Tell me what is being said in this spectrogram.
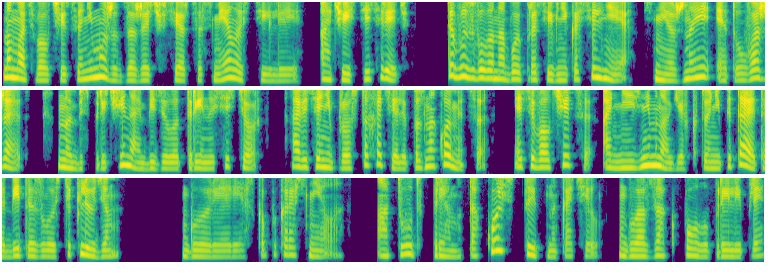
«Но мать-волчица не может зажечь в сердце смелость или очистить речь. Ты вызвала на бой противника сильнее. Снежные это уважают. Но без причины обидела Трина сестер. А ведь они просто хотели познакомиться. Эти волчицы — одни из немногих, кто не питает обид и злости к людям». Глория резко покраснела. А тут прямо такой стыд накатил. Глаза к полу прилипли.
